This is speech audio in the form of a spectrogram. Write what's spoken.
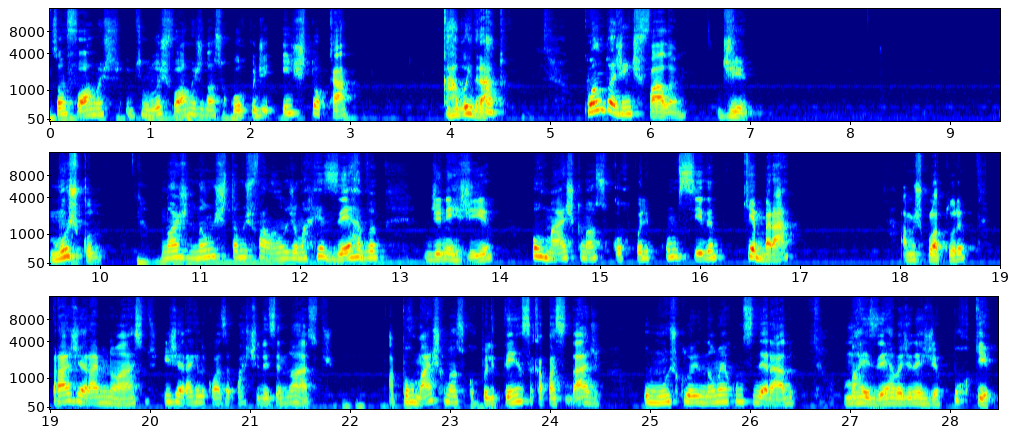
são formas, são duas formas do nosso corpo de estocar carboidrato. Quando a gente fala de músculo, nós não estamos falando de uma reserva de energia, por mais que o nosso corpo ele consiga quebrar a musculatura para gerar aminoácidos e gerar glicose a partir desses aminoácidos. Por mais que o nosso corpo ele tenha essa capacidade, o músculo ele não é considerado uma reserva de energia. Por quê?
